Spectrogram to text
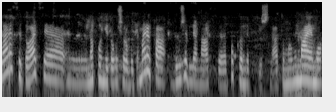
Зараз ситуація е, на фоні того, що робить Америка, дуже для нас е, поки невтішна. Тому ми маємо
